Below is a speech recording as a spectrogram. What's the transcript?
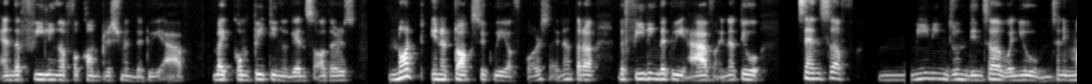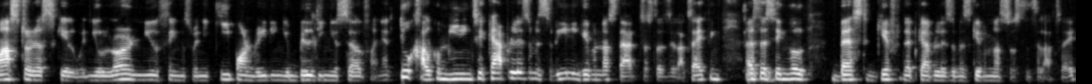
and the feeling of accomplishment that we have by competing against others not in a toxic way of course the feeling that we have the sense of meaning जुन दिन्छ when you हुन्छ नि master a skill when you learn new things when you keep on reading you building yourself होइन त्यो खालको मिनिङ चाहिँ क्यापिटलिजम इज रियली गिभन अस द्याट जस्तो चाहिँ लाग्छ आई थिङ्क द्याट्स द सिङ्गल बेस्ट गिफ्ट द्याट क्यापिटलिजम इज गिभन अस जस्तो चाहिँ लाग्छ है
